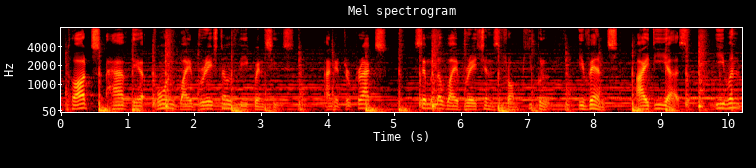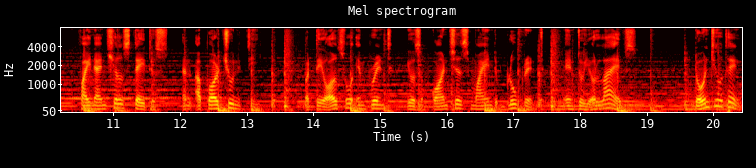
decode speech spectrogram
thoughts have their own vibrational frequencies and it attracts similar vibrations from people, events, ideas, even financial status and opportunity. But they also imprint your subconscious mind blueprint into your lives. Don't you think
